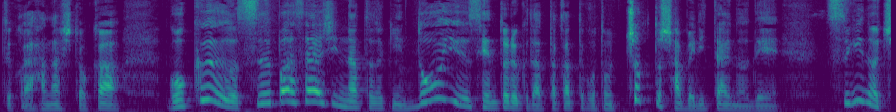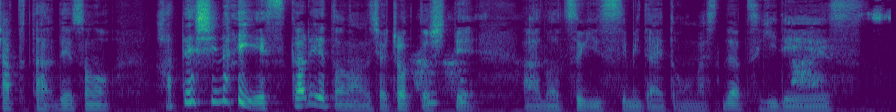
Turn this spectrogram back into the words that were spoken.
とか話とか、悟空がスーパーサイヤ人になった時にどういう戦闘力だったかってことをちょっと喋りたいので、次のチャプターでその、果てしないエスカレートの話をちょっとして、あの、次進みたいと思います。では次です。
